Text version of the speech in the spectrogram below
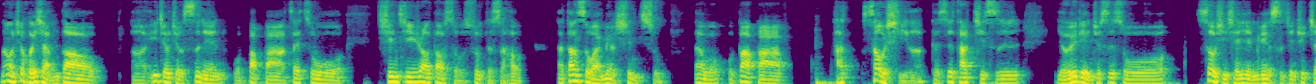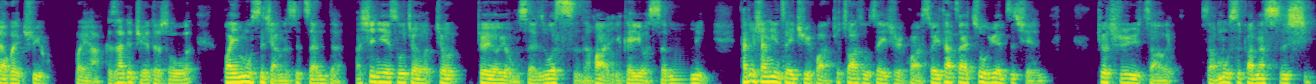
那我就回想到。呃，一九九四年，我爸爸在做心肌绕道手术的时候，那当时我还没有信主。那我我爸爸他受洗了，可是他其实有一点就是说，受洗前也没有时间去教会聚会啊。可是他就觉得说，万一牧师讲的是真的，那信耶稣就就就有永生，如果死的话也可以有生命。他就相信这一句话，就抓住这一句话，所以他在住院之前就去找。找牧师帮他施洗，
